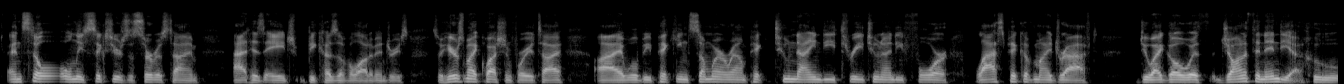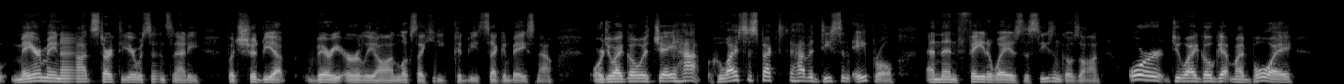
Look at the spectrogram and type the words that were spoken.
and still only six years of service time at his age because of a lot of injuries. So here's my question for you, Ty. I will be picking somewhere around pick 293, 294, last pick of my draft. Do I go with Jonathan India, who may or may not start the year with Cincinnati, but should be up very early on? Looks like he could be second base now. Or do I go with Jay Happ, who I suspect to have a decent April and then fade away as the season goes on? Or do I go get my boy,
